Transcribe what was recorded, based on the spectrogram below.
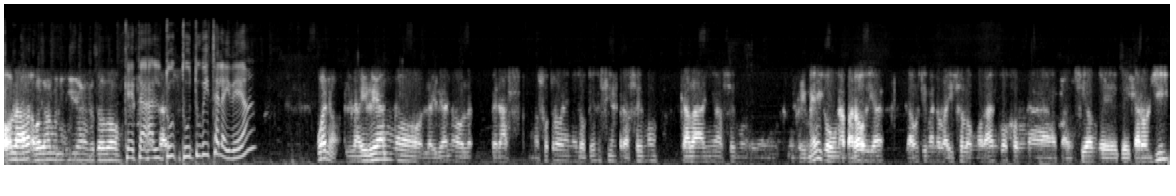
Hola, hola, buenos días a todos. ¿Qué tal? ¿Tú, tú tuviste la idea? Bueno, la idea no, la idea no, verás, nosotros en el hotel siempre hacemos, cada año hacemos un, remake o una parodia. La última nos la hizo Los Morangos con una canción de, de Carol G.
